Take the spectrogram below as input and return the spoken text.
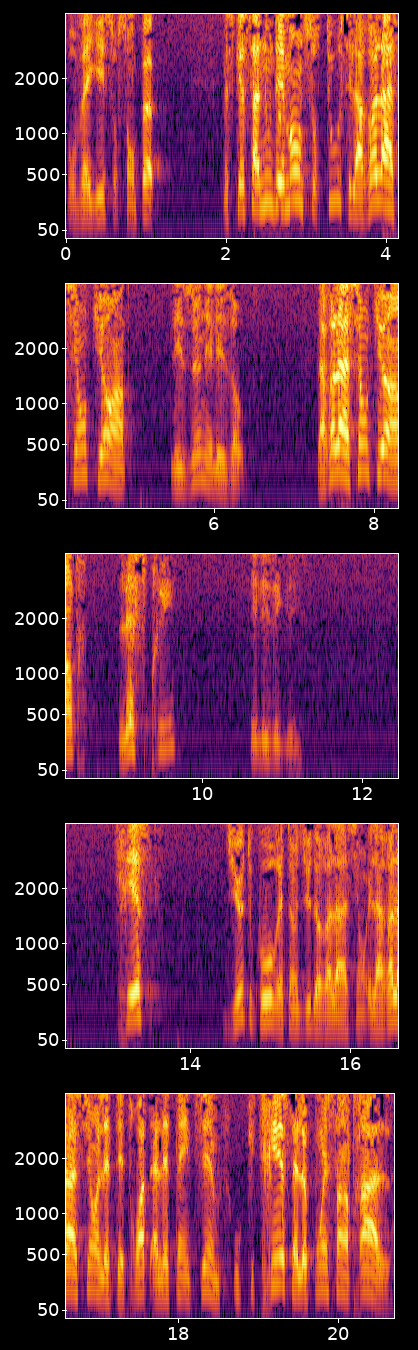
pour veiller sur son peuple. Mais ce que ça nous démontre surtout, c'est la relation qu'il y a entre les unes et les autres. La relation qu'il y a entre l'Esprit et les églises. Christ, Dieu tout court, est un Dieu de relation. Et la relation, elle est étroite, elle est intime, où Christ est le point central.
